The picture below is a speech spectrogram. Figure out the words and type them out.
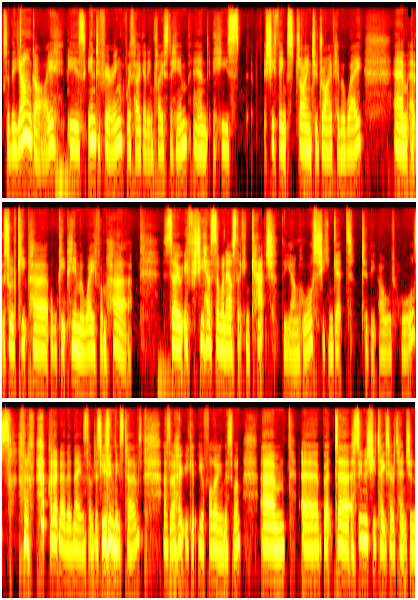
So the young guy is interfering with her getting close to him, and he's she thinks trying to drive him away, um, uh, sort of keep her or keep him away from her. So if she has someone else that can catch the young horse, she can get to the old horse. I don't know their names, so I'm just using these terms. As I hope you are following this one. Um, uh, but uh, as soon as she takes her attention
